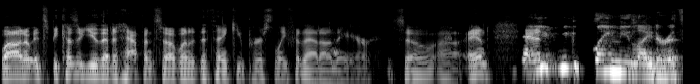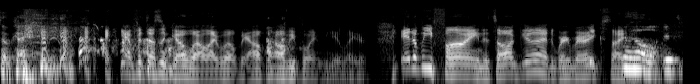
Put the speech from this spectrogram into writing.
Well, it's because of you that it happened, so I wanted to thank you personally for that on air. So, uh, and, yeah, and you, you, can blame me later. It's okay. yeah, if it doesn't go well, I will be. I'll, I'll be blaming you later. It'll be fine. It's all good. We're very excited. Well, it's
